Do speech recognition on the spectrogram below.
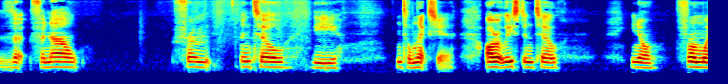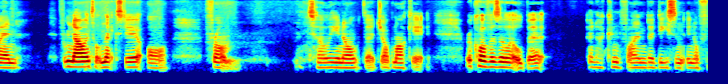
that for now from until the until next year or at least until you know from when from now until next year or from until you know the job market recovers a little bit and I can find a decent enough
